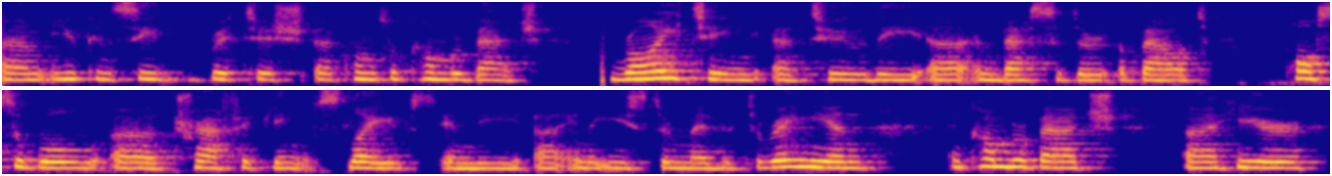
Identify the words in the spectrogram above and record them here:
um, you can see british uh, consul cumberbatch writing uh, to the ambassador about possible trafficking of slaves in the in the eastern mediterranean and cumberbatch uh, here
